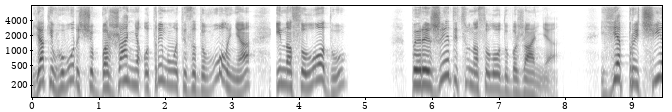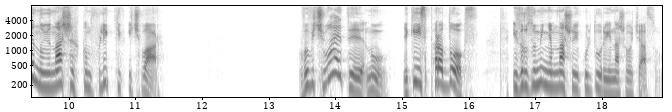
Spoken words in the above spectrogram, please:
Яків говорить, що бажання отримувати задоволення і насолоду, пережити цю насолоду бажання є причиною наших конфліктів і чвар. Ви відчуваєте ну, якийсь парадокс із розумінням нашої культури і нашого часу?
